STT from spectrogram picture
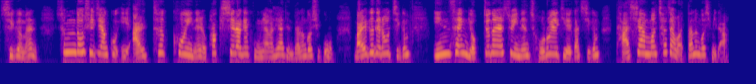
지금은 숨도 쉬지 않고 이 알트코인을 확실하게 공략을 해야 된다는 것이고 말 그대로 지금 인생 역전을 할 수 있는 절호의 기회가 지금 다시 한번 찾아왔다는 것입니다.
